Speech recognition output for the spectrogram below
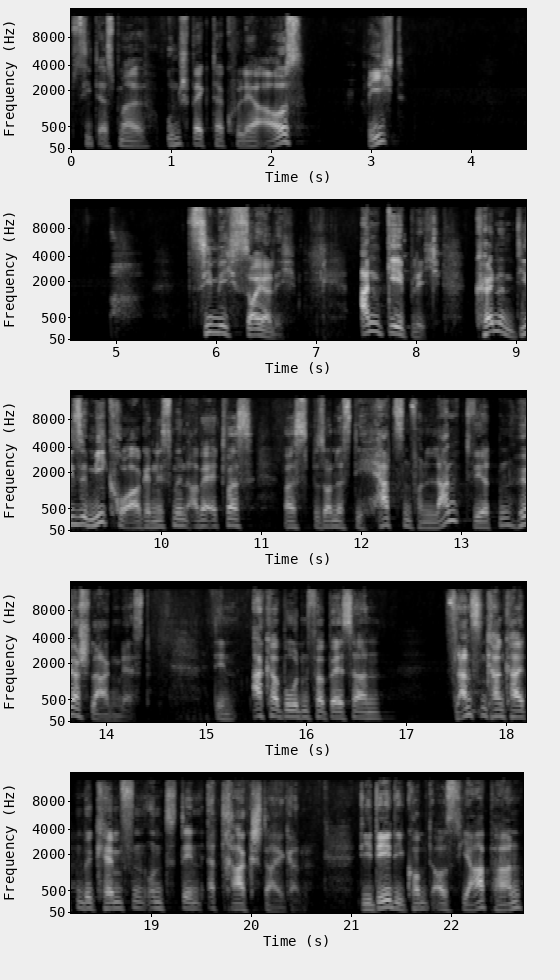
Sieht erstmal unspektakulär aus, riecht ziemlich säuerlich. Angeblich können diese Mikroorganismen aber etwas, was besonders die Herzen von Landwirten höher schlagen lässt den Ackerboden verbessern, Pflanzenkrankheiten bekämpfen und den Ertrag steigern. Die Idee, die kommt aus Japan,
